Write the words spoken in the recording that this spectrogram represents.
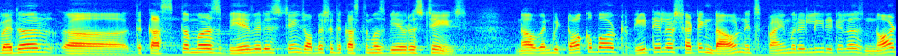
whether uh, the customer's behavior is changed. Obviously, the customer's behavior has changed. Now, when we talk about retailers shutting down, it's primarily retailers not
